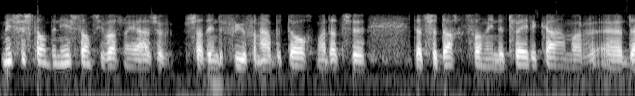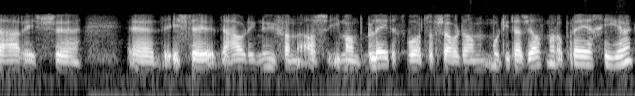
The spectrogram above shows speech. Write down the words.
misverstand in eerste instantie was... nou ja, ze zat in de vuur van haar betoog... maar dat ze, dat ze dacht van in de Tweede Kamer... Uh, daar is, uh, is de, de houding nu van als iemand beledigd wordt of zo... dan moet hij daar zelf maar op reageren.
